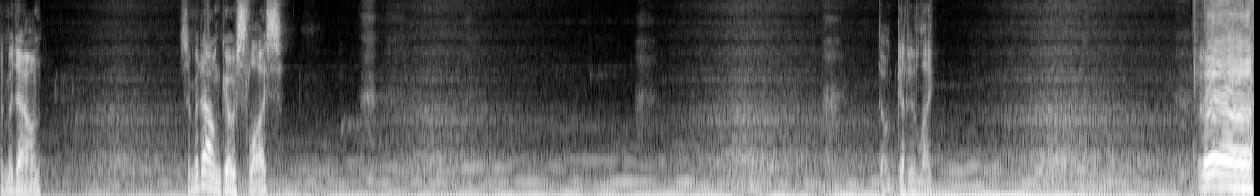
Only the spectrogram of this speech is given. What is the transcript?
Simmer down. Simmer down, Ghost Slice. Don't get it like. Uh,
